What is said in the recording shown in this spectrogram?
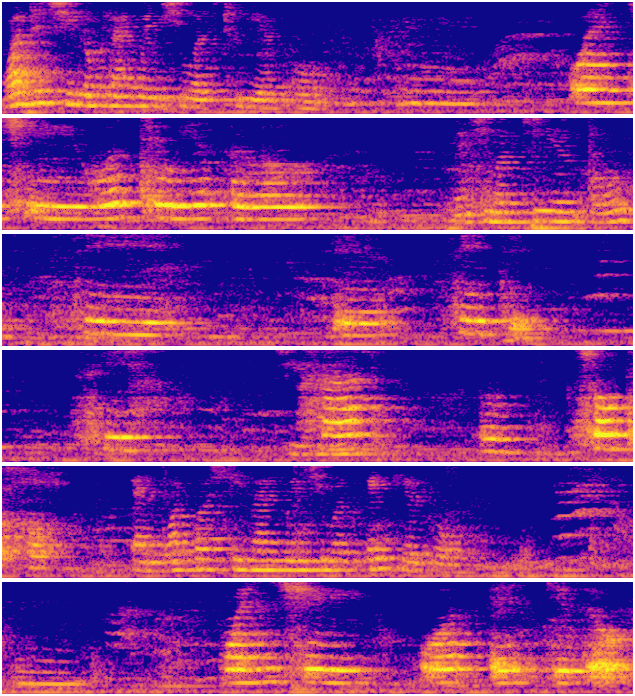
What did she look like when she was two years old? Mm, When she was two years ago, When she was two years old, she is city. She she had had um, short hair. and what was she like when she was eight years old? Mm, When she was eight years old,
